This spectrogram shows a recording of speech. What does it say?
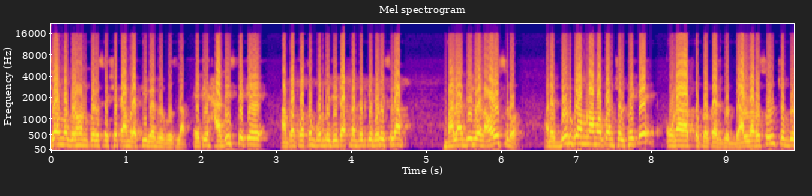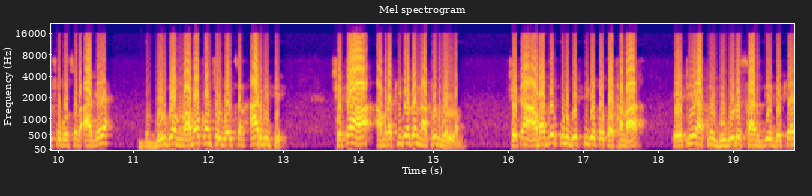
জন্মগ্রহণ করেছে সেটা আমরা কীভাবে বুঝলাম? এটি হাদিস থেকে আমরা প্রথম পর্বে যেটা আপনাদেরকে বলেছিলাম বালাদিলেন অস্র মানে দুর্গম নামক অঞ্চল থেকে ওনার আত্মপ্রকাশ ঘটবে। আল্লাহ রসুল চোদ্দশো বছর আগে দুর্গম নামক অঞ্চল বলছেন আরবিতে। সেটা আমরা কীভাবে নাটুর বললাম? সেটা আমাদের কোনো ব্যক্তিগত কথা না। এটি আপনি গুগলে সার্চ দিয়ে দেখেন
